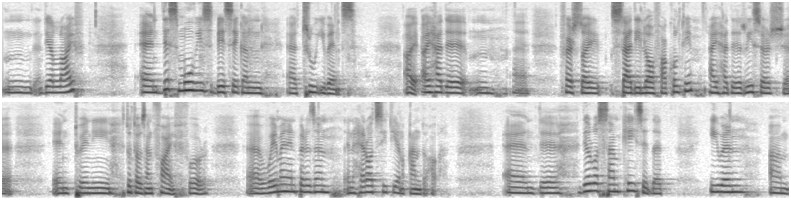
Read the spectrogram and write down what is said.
um, their life. And this movie is based on uh, true events. I, I had a, um, uh, first I studied law faculty. I had a research uh, in 20, 2005 for uh, women in prison in Herat city and Kandahar. And uh, there was some cases that even um,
